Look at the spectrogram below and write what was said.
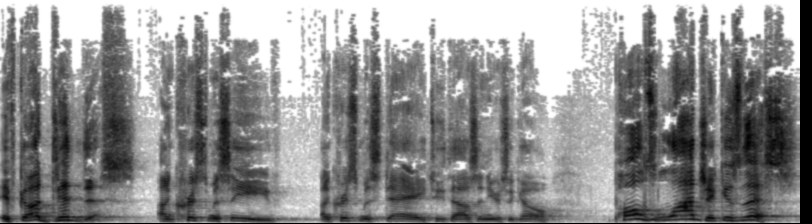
If God did this, on Christmas Eve, on Christmas Day 2,000 years ago, Paul's logic is this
